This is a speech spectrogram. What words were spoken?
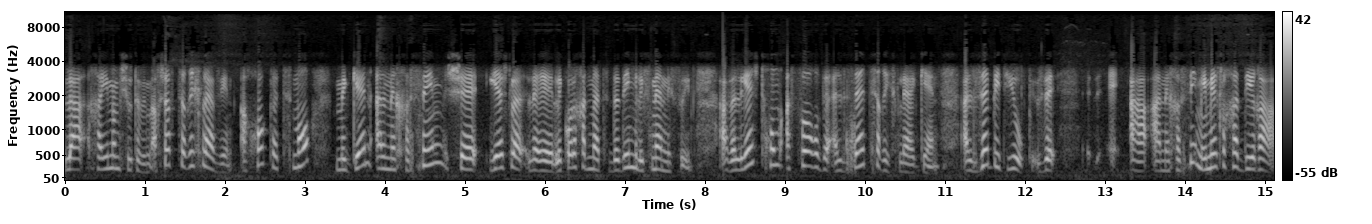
לחיים המשותפים. עכשיו צריך להבין, החוק עצמו מגן על נכסים שיש ל, ל, לכל אחד מהצדדים לפני הנישואין, אבל יש תחום אפור ועל זה צריך להגן, על זה בדיוק. זה, הנכסים, אם יש לך דירה,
